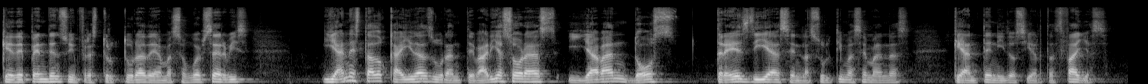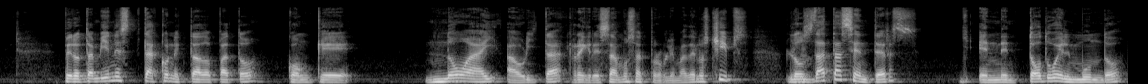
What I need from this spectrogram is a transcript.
que dependen su infraestructura de Amazon Web Service y han estado caídas durante varias horas y ya van dos, tres días en las últimas semanas que han tenido ciertas fallas. Pero también está conectado, Pato, con que no hay ahorita, regresamos al problema de los chips. Los data centers en, todo el mundo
